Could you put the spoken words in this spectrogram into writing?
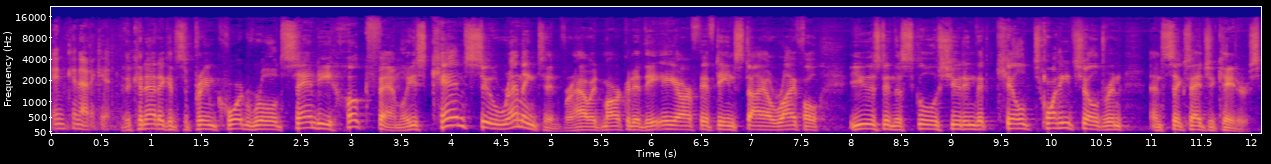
in Connecticut. The Connecticut Supreme Court ruled Sandy Hook families can sue Remington for how it marketed the AR 15 style rifle used in the school shooting that killed 20 children and six educators.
